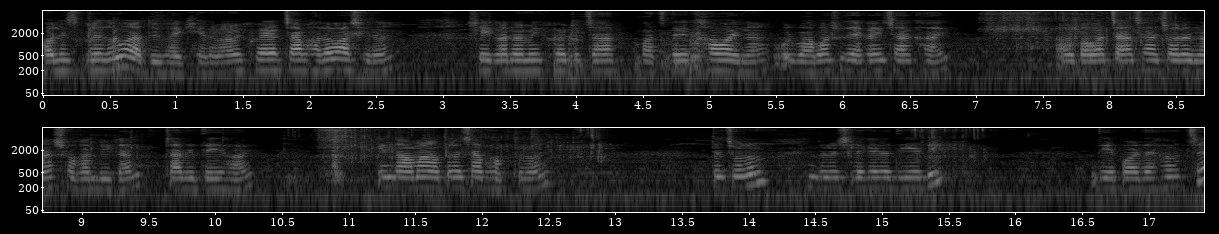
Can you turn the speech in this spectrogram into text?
হলিক্স গুলে দেবো আর দুই ভাই খেয়ে নেব। আমি খুব একটা চা ভালোবাসি না, সেই কারণে আমি খুব একটা চা বাচ্চাদেরকে খাওয়াই না। ওর বাবা শুধু একাই চা খায়। আর বাবা চা ছাড়া চলে না, সকাল, বিকাল চা দিতেই হয়। কিন্তু আমার অতটা চা ভক্ত নয়। তো চলুন, দুটো ছেলেকে দিয়ে দিই। দিয়ে পরে দেখা হচ্ছে।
